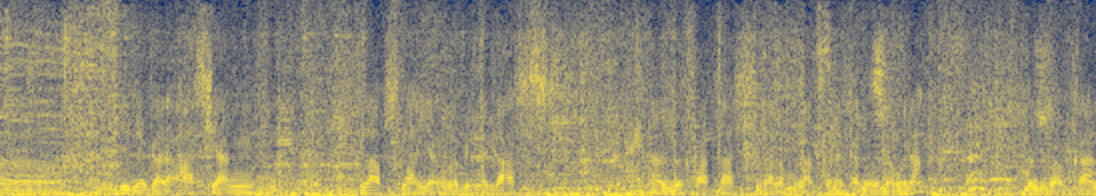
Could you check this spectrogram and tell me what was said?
uh, di negara ASEAN lapslah yang lebih tegas dan lebih pantas dalam melaksanakan undang-undang menyebabkan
